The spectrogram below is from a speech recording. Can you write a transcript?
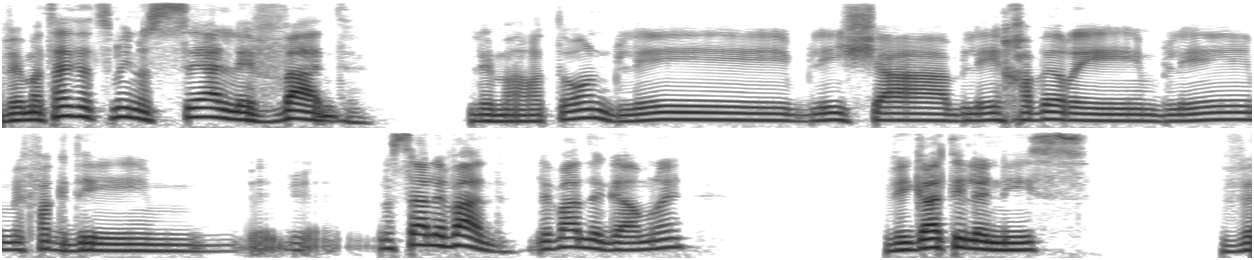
ומצאתי את עצמי נוסע לבד למרתון, בלי, בלי אישה, בלי חברים, בלי מפקדים, נוסע לבד, לבד לגמרי. והגעתי לניס, ו...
